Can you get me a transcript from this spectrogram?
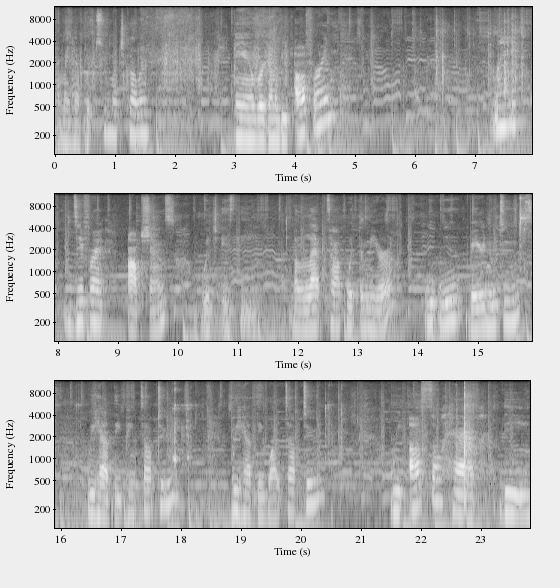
I may have put too much color. And we're gonna be offering three different options, which is the black top with the mirror. Woo woo, very new tubes. We have the pink top tube. We have the white top tube. We also have the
